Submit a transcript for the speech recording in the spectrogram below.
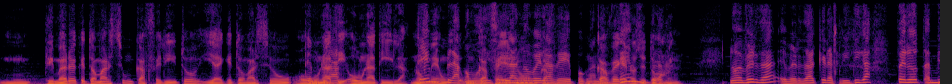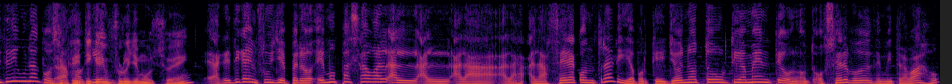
mm, primero hay que tomarse un cafelito y hay que tomarse o, una, ti- o una tila. No me- Templa, un, un como café, dicen las no, novelas café- de época. Un ¿no? café que no se tomen. No, es verdad, es verdad que la crítica, pero también te digo una cosa, La crítica Joaquín, influye mucho, ¿eh? La crítica influye, pero hemos pasado al- al- al- a, la, a la- a la acera contraria, porque yo noto últimamente, o observo desde mi trabajo,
